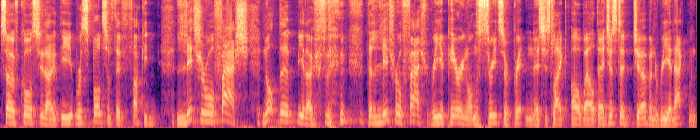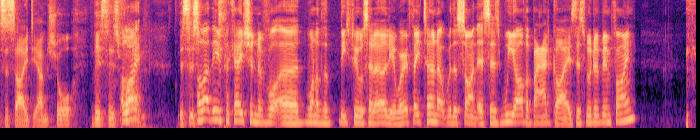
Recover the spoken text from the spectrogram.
So of course, you know, the response of the fucking literal fash, not the you know, the literal fash reappearing on the streets of Britain is just like, oh well, they're just a German reenactment society. I'm sure this is fine. like- this is I like the implication of what uh, one of the these people said earlier, where if they turned up with a sign that says "We are the bad guys," this would have been fine.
